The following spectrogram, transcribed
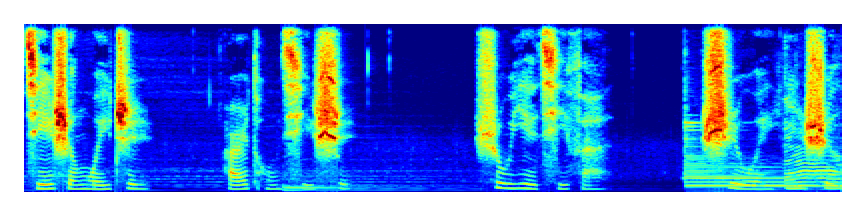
结绳为志。儿童其事，树叶其繁，是为阴生。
